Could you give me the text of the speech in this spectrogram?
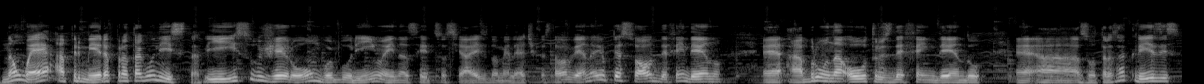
não é a primeira protagonista. E isso gerou um burburinho aí nas redes sociais do Omelete que eu estava vendo, e o pessoal defendendo é, a Bruna, outros defendendo é, as outras atrizes.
